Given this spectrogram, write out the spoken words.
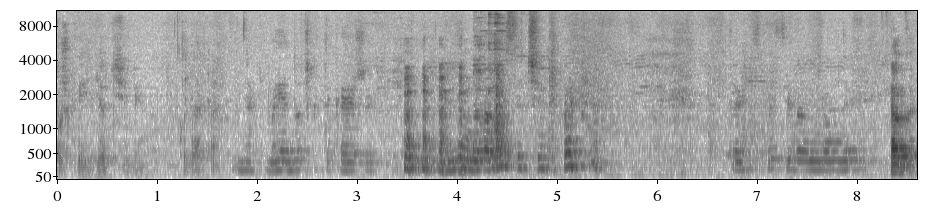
бабушка идет себе куда-то. Да, моя дочка такая же длинноволосая, чем Так, спасибо огромное. Ага.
